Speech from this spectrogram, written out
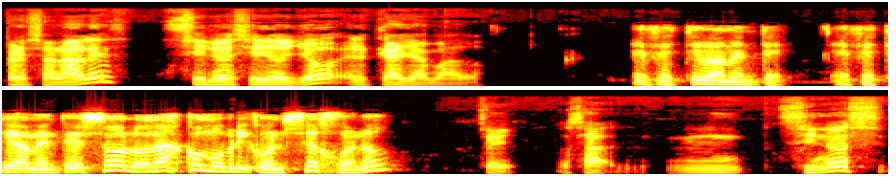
personales si no he sido yo el que ha llamado. Efectivamente, efectivamente. Eso lo das como briconsejo, ¿no? Sí, o sea, mm, si no es,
